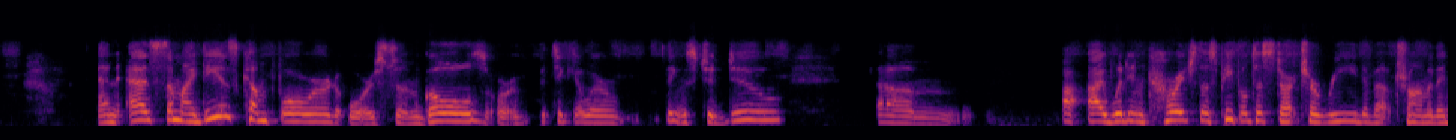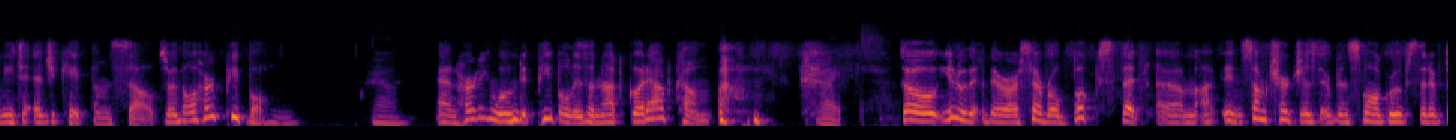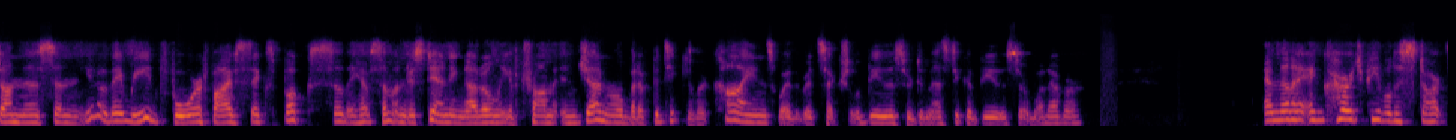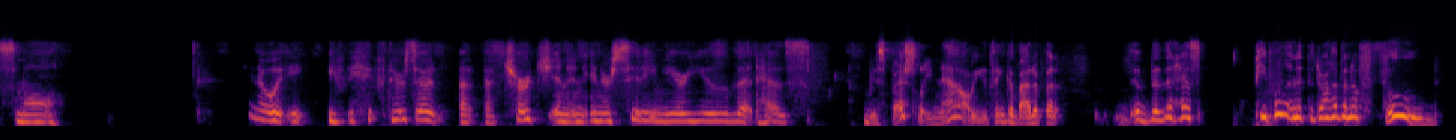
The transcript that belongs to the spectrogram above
And as some ideas come forward, or some goals, or particular things to do, um, I, I would encourage those people to start to read about trauma. They need to educate themselves, or they'll hurt people. Mm-hmm. Yeah. And hurting wounded people is a not good outcome. right. So, you know, there are several books that um, uh, in some churches, there have been small groups that have done this, and, you know, they read four, five, six books. So they have some understanding not only of trauma in general, but of particular kinds, whether it's sexual abuse or domestic abuse or whatever. And then I encourage people to start small. You know, if, if there's a, a, a church in an inner city near you that has, especially now, you think about it, but that has people in it that don't have enough food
